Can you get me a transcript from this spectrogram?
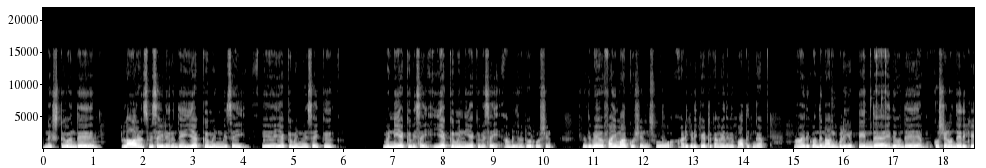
நெக்ஸ்ட்டு வந்து லாரன்ஸ் விசையிலிருந்து இயக்கு மின் விசை இயக்கு மின் விசைக்கு மின்னியக்கு விசை இயக்கு மின்னியக்கு விசை அப்படின்னு சொல்லிட்டு ஒரு கொஷின் இதுவுமே ஃபைவ் மார்க் கொஷின் ஸோ அடிக்கடி கேட்டிருக்காங்க. இதுவுமே பார்த்துக்குங்க. இதுக்கு வந்து நான்கு புள்ளி எட்டு இந்த இது வந்து கொஸ்டின் வந்து இது கே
